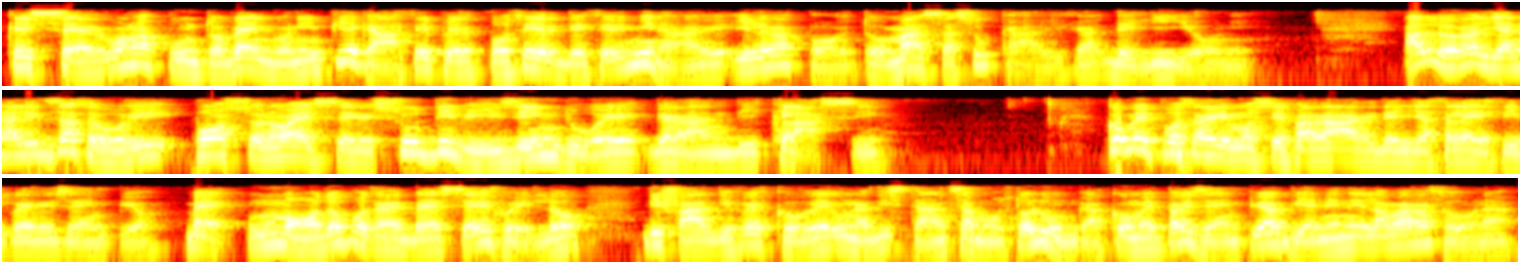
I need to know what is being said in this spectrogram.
che servono appunto, vengono impiegate per poter determinare il rapporto massa su carica degli ioni. Allora gli analizzatori possono essere suddivisi in due grandi classi. Come potremo separare degli atleti, per esempio? Beh, un modo potrebbe essere quello di fargli percorrere una distanza molto lunga, come per esempio avviene nella maratona.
